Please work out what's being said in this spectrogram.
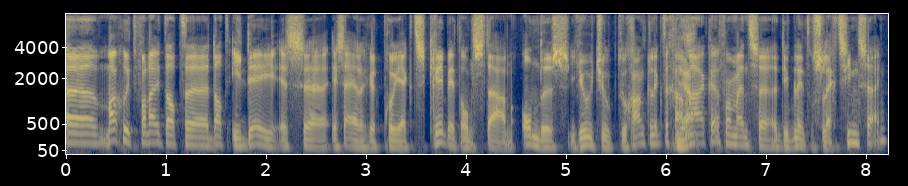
Uh, maar goed, vanuit dat, uh, dat idee is, uh, is eigenlijk het project Scribbit ontstaan om dus YouTube toegankelijk te gaan Ja. maken voor mensen die blind of slechtziend zijn.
